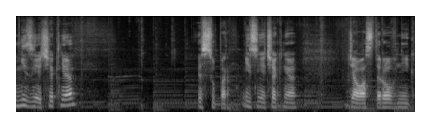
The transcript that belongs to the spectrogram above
Nic nie cieknie. Jest super. Nic nie cieknie. Działa sterownik.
